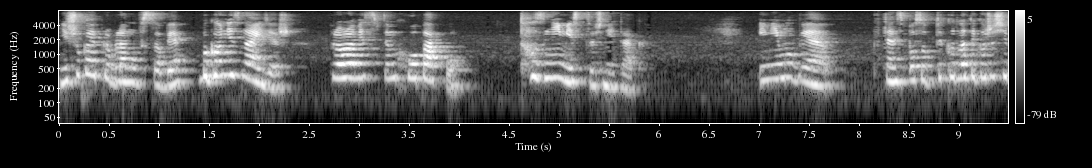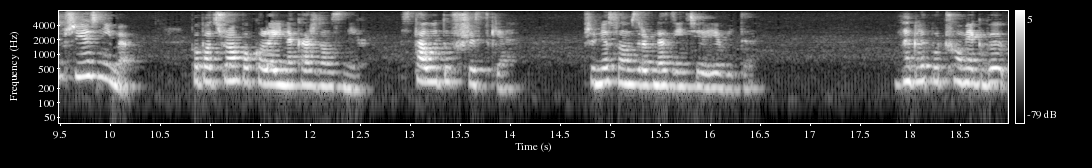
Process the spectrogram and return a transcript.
Nie szukaj problemu w sobie, bo go nie znajdziesz. Problem jest w tym chłopaku. To z nim jest coś nie tak. I nie mówię w ten sposób tylko dlatego, że się przyjaźnimy. Popatrzyłam po kolei na każdą z nich. Stały tu wszystkie. Przeniosłam wzrok na zdjęcie Jowity. Nagle poczułam jakby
